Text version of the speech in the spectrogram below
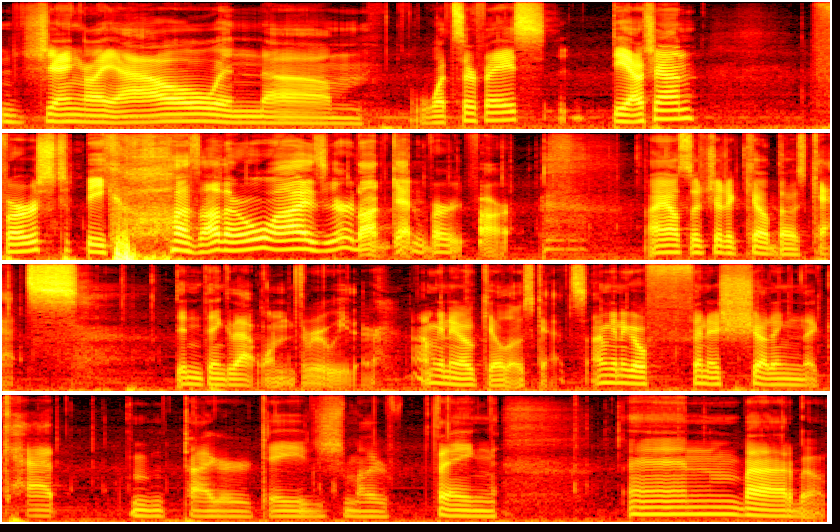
Zhang Liao and, um, what's her face? Diao-chan first, because otherwise you're not getting very far. I also should have killed those cats. Didn't think that one through either. I'm gonna go kill those cats. I'm gonna go finish shutting the cat mm, tiger cage mother thing. And bada boom.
